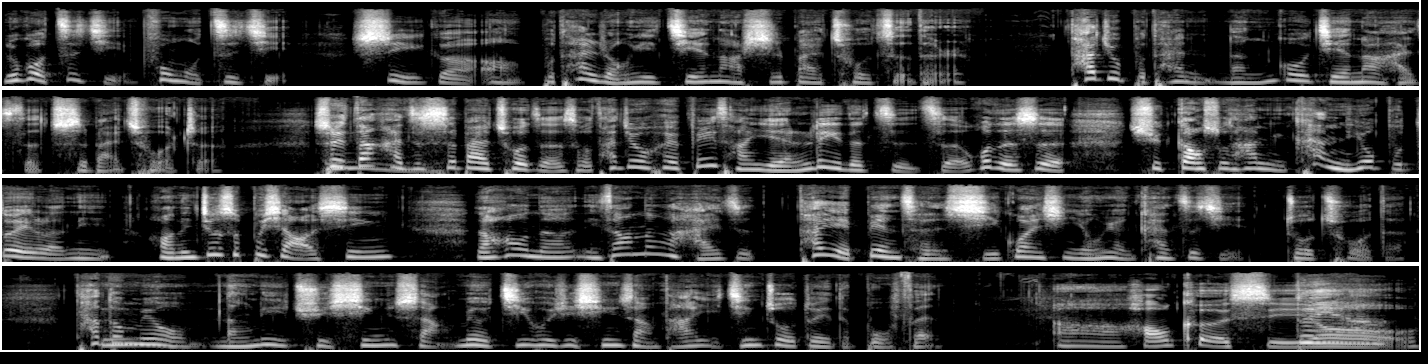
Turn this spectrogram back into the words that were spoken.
如果自己父母自己是一个呃不太容易接纳失败挫折的人，他就不太能够接纳孩子的失败挫折。所以，当孩子失败挫折的时候，他就会非常严厉的指责，或者是去告诉他：“你看，你又不对了，你好，你就是不小心。”然后呢，你知道那个孩子，他也变成习惯性永远看自己做错的，他都没有能力去欣赏，没有机会去欣赏他已经做对的部分啊，好可惜哦！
